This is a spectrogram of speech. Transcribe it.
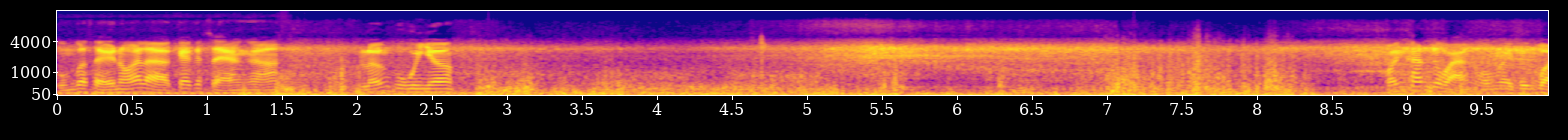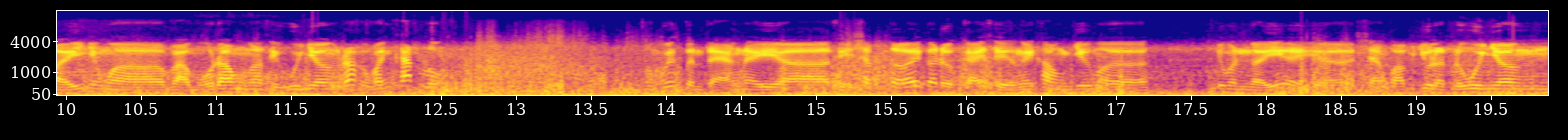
Cũng có thể nói là các khách sạn uh, à, lớn của Quy Nhơn. Vắng khách các bạn hôm nay thứ bảy nhưng mà vào mùa đông thì Quy Nhơn rất là vắng khách luôn. Không biết tình trạng này thì sắp tới có được cải thiện hay không chứ mà chứ mình nghĩ thì sản phẩm du lịch ở Quy Nhơn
